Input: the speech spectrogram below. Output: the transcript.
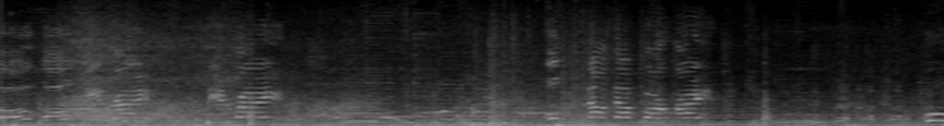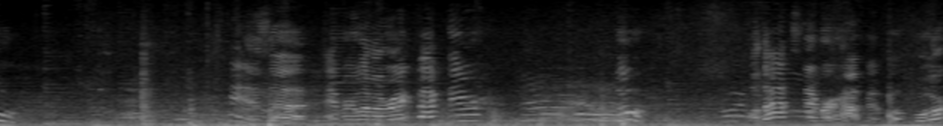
Oh, never happened before.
